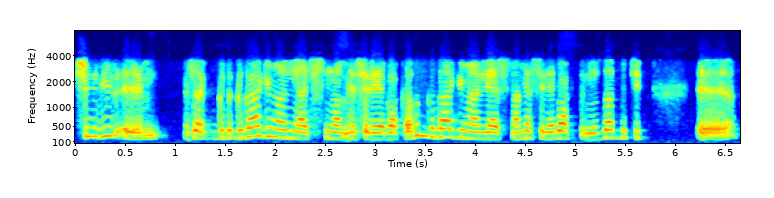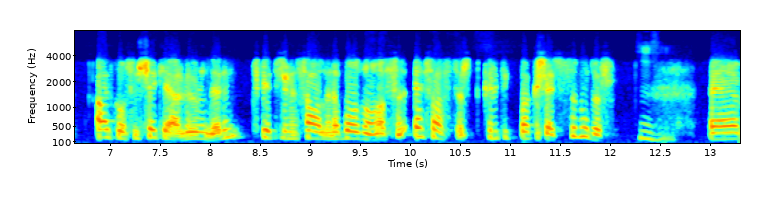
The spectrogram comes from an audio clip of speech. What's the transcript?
şimdi bir e, mesela gıda güvenliği açısından meseleye bakalım. Gıda güvenliği açısından meseleye baktığımızda bu tip e, alkolsüz şekerli ürünlerin tüketicinin sağlığını bozmaması esastır. Kritik bakış açısı budur. Hı hı. Ee,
